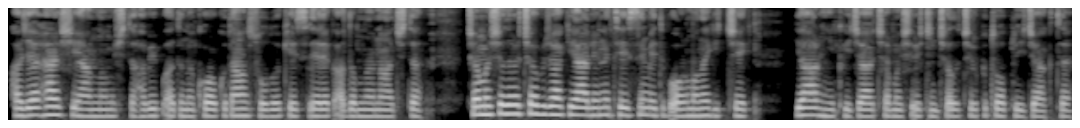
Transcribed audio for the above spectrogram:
Hacer her şeyi anlamıştı. Habib adına korkudan soluğu kesilerek adımlarını açtı. Çamaşırları çabucak yerlerini teslim edip ormana gidecek. Yarın yıkayacağı çamaşır için çalı çırpı toplayacaktı.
